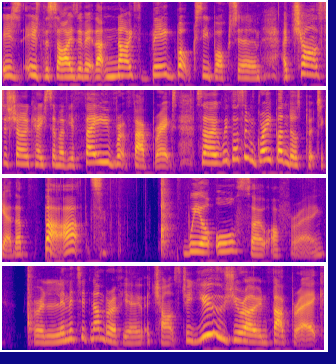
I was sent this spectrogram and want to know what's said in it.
is, is the size of it, that nice big boxy bottom, a chance to showcase some of your favourite fabrics. So we've got some great bundles put together, but we are also offering for a limited number of you a chance to use your own fabric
